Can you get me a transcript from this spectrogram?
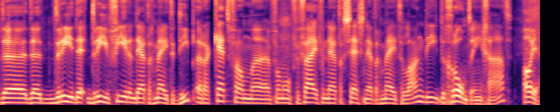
de, de, drie, de 3, 34 meter diep. Een raket van, uh, van ongeveer 35, 36 meter lang die de grond ingaat. Oh ja.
